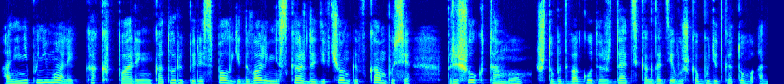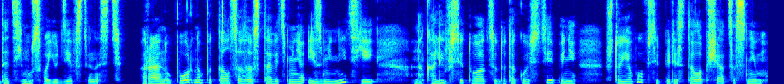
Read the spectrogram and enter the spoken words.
Они не понимали, как парень, который переспал едва ли не с каждой девчонкой в кампусе, пришел к тому, чтобы два года ждать, когда девушка будет готова отдать ему свою девственность. Райан упорно пытался заставить меня изменить ей, накалив ситуацию до такой степени, что я вовсе перестал общаться с ним.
